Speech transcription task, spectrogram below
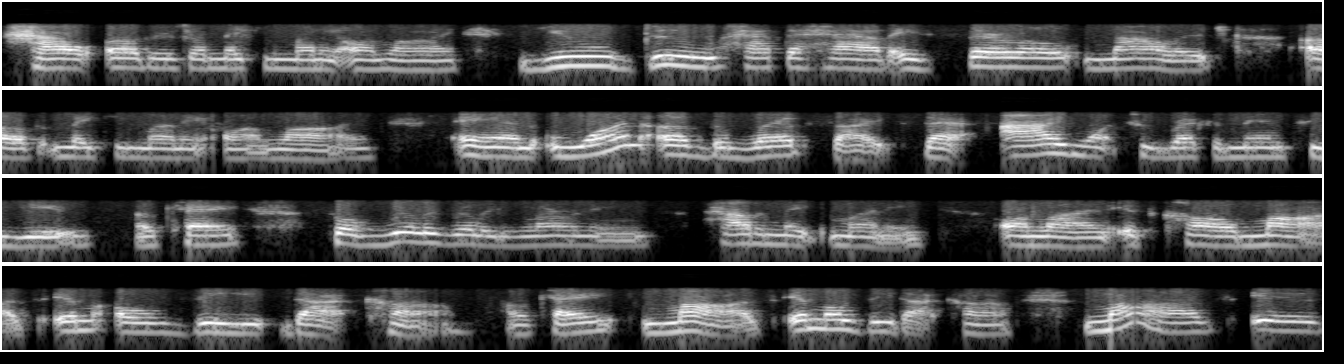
how others are making money online, you do have to have a thorough knowledge of making money online. And one of the websites that I want to recommend to you, okay, for really, really learning how to make money online. It's called Moz, M-O-Z dot com. Okay, Moz, M-O-Z dot com. Moz is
